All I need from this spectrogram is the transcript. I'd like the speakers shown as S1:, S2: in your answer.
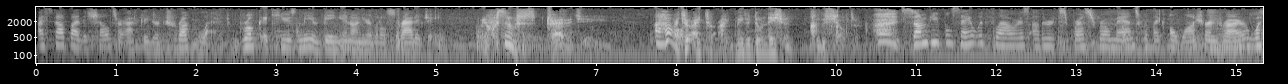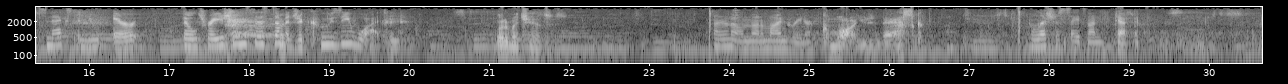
S1: I stopped by the shelter after your truck left. Brooke accused me of being in on your little strategy.
S2: It was no strategy.
S1: Oh.
S2: I, took, I, took, I made a donation to the shelter.
S1: Some people say it with flowers, other express romance with like a washer and dryer. What's next? A new air filtration system? A jacuzzi? What?
S2: Hey, what are my chances?
S1: I don't know. I'm not a mind reader.
S2: Come on, you didn't ask.
S1: Let's just say it's not definite.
